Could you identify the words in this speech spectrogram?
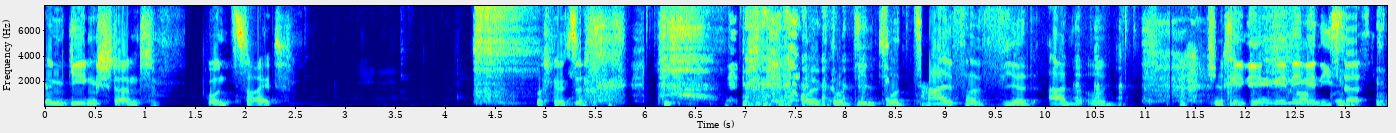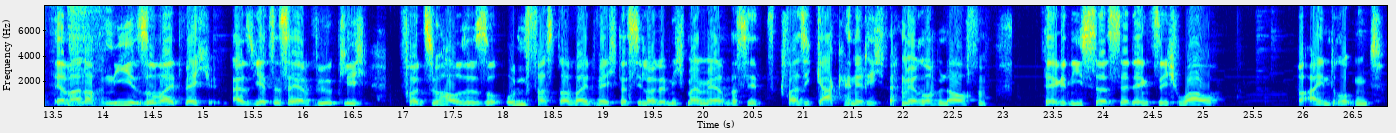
ein Gegenstand und Zeit. Und guckt ihn total verwirrt an und René, René genießt das. Er war noch nie so weit weg. Also jetzt ist er ja wirklich von zu Hause so unfassbar weit weg, dass die Leute nicht mal mehr, dass jetzt quasi gar keine Richter mehr rumlaufen. Der genießt das. Der denkt sich, wow, beeindruckend.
